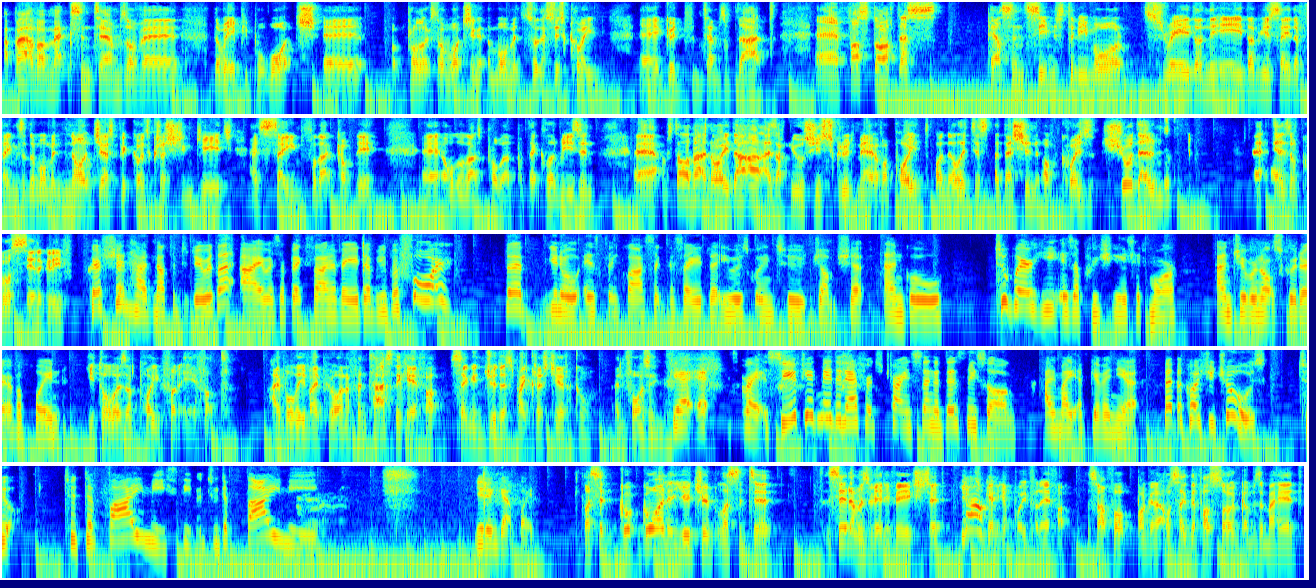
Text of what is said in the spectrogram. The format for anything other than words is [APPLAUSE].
a bit of a mix in terms of uh, the way people watch uh, products they're watching at the moment. So this is quite uh, good in terms of that. Uh, first off, this person seems to be more swayed on the AEW side of things at the moment, not just because Christian Cage has signed for that company, uh, although that's probably a particular reason. Uh, I'm still a bit annoyed at her as I feel she screwed me out of a point on the latest edition of Quiz Showdown. It is, of course, Sarah Grieve. Christian had nothing to do with it. I was a big fan of AEW before the, you know, instant classic decided that he was going to jump ship and go to where he is appreciated more. And you were not screwed out of a point. Told us a point for effort. I believe I put on a fantastic effort singing Judas by Chris Jericho and Fozzy. [LAUGHS] Yeah, it, right. See, if you'd made an effort to try and sing a Disney song, I might have given you it. But because you chose to to defy me, Steven, to defy me, you didn't get a point. Listen, go, go on to YouTube, listen to it. Sarah was very vague. She said, Yeah, I'll give you a point for effort. So I thought, bugger it, I'll sing the first song that comes in my head.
